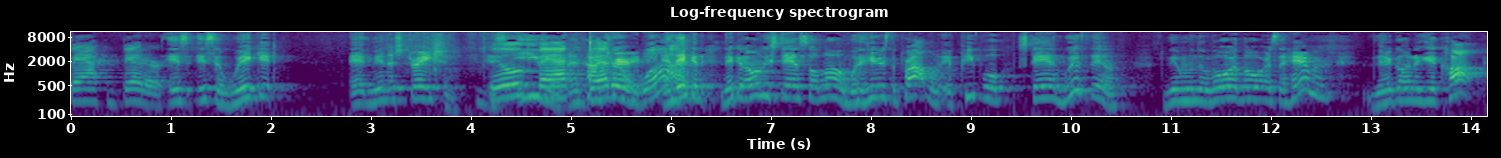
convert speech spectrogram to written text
back better." It's it's a wicked administration. Build it's evil back and better contrary. what? And they can they can only stand so long. But here's the problem: if people stand with them, then when the Lord lowers the hammer, they're going to get caught.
